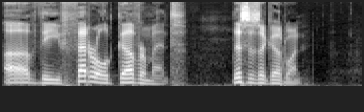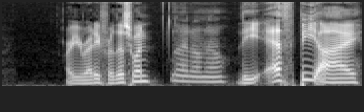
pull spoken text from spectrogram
of the federal government, this is a good one. Are you ready for this one? I don't know. The FBI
